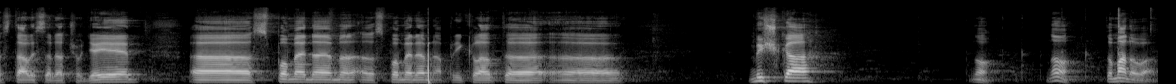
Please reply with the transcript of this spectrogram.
stále se da, čo děje. Spomenem, spomenem například Myška, no, no, Tomanová.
